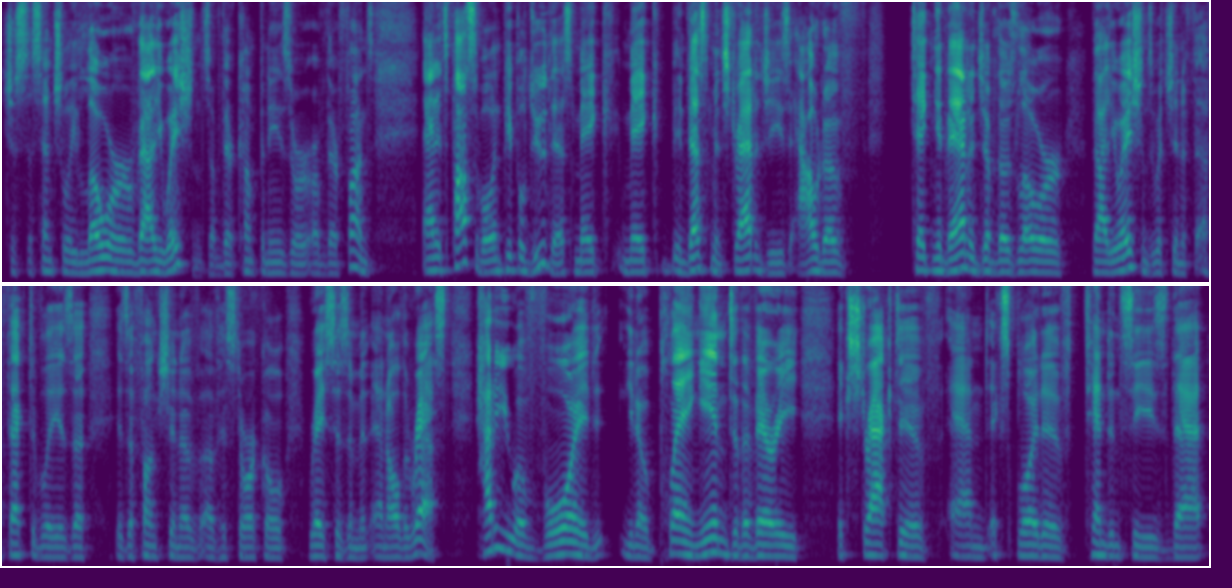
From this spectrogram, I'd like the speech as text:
just essentially lower valuations of their companies or of their funds. And it's possible, and people do this, make make investment strategies out of taking advantage of those lower valuations, which effectively is a is a function of, of historical racism and, and, all the rest. How do you avoid, you know, playing into the very extractive and exploitive tendencies that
